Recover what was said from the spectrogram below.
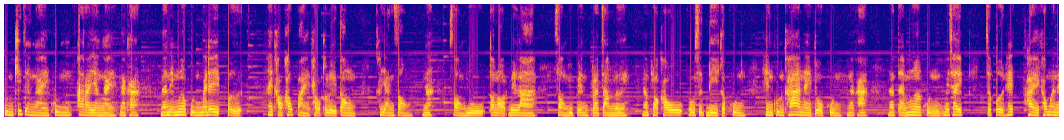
คุณคิดยังไง คุณอะไรยังไงนะคะนะในเมื่อคุณไม่ได้เปิดให้เขาเข้าไป เขาก็เลยต้องขยันส่องนะส่องอยู่ตลอดเวลาส่องอยู่เป็นประจำเลยนะเพราะเขารู้สึกดีกับคุณ เห็นคุณค่าในตัวคุณนะคะนะแต่เมื่อคุณไม่ใช่จะเปิดให้ใครเข้ามาใน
